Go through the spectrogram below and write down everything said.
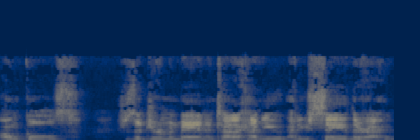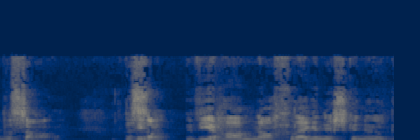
Onkelz, which is a German band. And Tyler, how do you how do you say their the song? The song. Wir haben noch lange nicht genug.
